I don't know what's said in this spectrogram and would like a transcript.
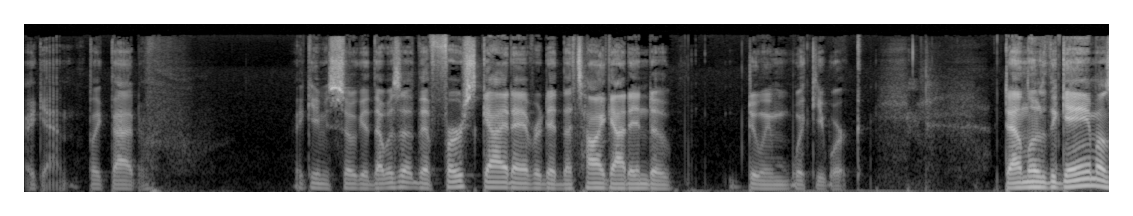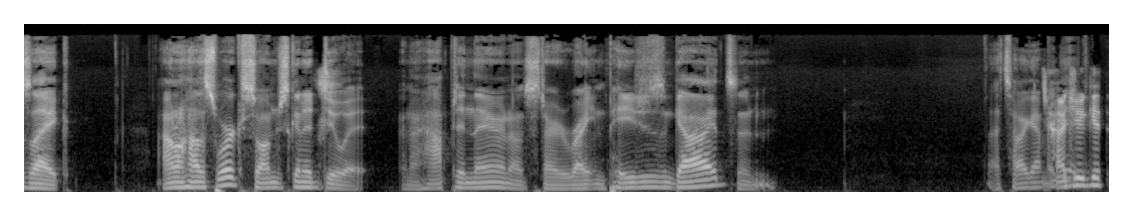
again. Like that. That game is so good. That was uh, the first guide I ever did. That's how I got into doing wiki work. Downloaded the game. I was like, I don't know how this works, so I'm just gonna do it. And I hopped in there and I started writing pages and guides, and that's how I got. My how'd gig. you get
